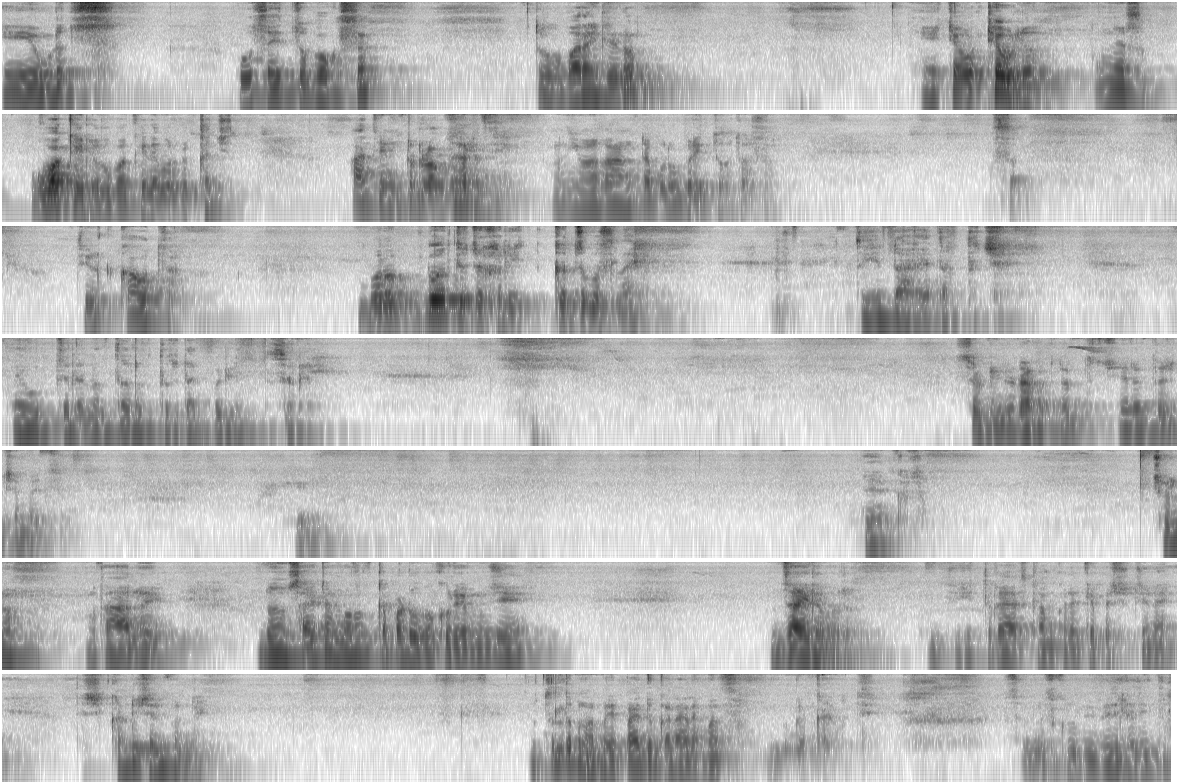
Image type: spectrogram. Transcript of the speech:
हे एवढंच ओ साईजचं बॉक्स तो उभा राहिलेलो. ह्याच्यावर ठेवलं आणि असं उभा केलं. उभा केल्याबरोबर खचित आत इंटरलॉक झालं ते. आणि माझा अंगठा बरोबर इथं होता असं. असं. तिरका होता. बरोबर त्याच्याखाली कच बसलाय. ते हे डाग काय उचलल्यानंतर रक्तच डाग पडले सगळे सगळीकडे डागत होते रक्ताचे रक्ताचे चेंबायचे भयंकर. चलो आता आलोय. दोन साईटांवरून कपाट उभं करूया म्हणजे जायला बरं. इथं काय आज काम करायची कॅपॅसिटी नाही. त्याची कंडिशन पण नाही. उचलतं पण पाहिजे पाय दुखायला आला माझं बघा काय होते सगळं स्क्रू बी तिथं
